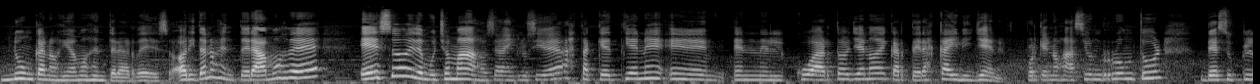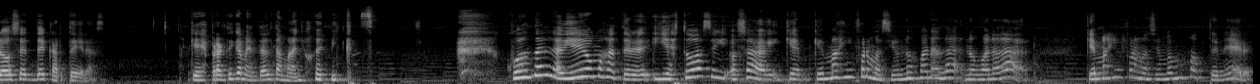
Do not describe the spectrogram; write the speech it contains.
Nunca nos íbamos a enterar de eso. Ahorita nos enteramos de eso y de mucho más. O sea, inclusive hasta que tiene eh, en el cuarto lleno de carteras Kylie Jenner. Porque nos hace un room tour de su closet de carteras. Que es prácticamente el tamaño de mi casa. ¿Cuándo en la vida íbamos a tener? Y esto va a seguir. O sea, ¿qué, qué más información nos van a dar? Nos van a dar? ¿Qué más información vamos a obtener?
